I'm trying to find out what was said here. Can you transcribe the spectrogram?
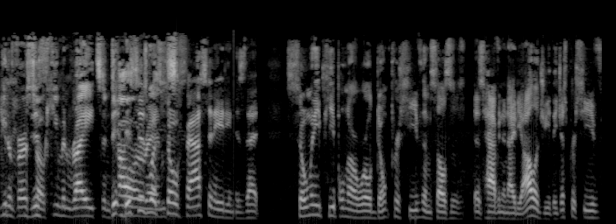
universal this human rights and Th- this is what's so fascinating is that so many people in our world don't perceive themselves as, as having an ideology. They just perceive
